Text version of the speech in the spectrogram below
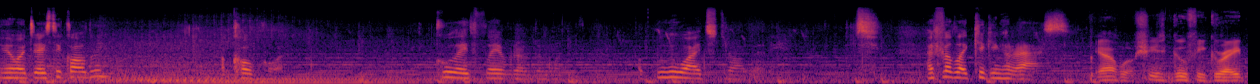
You know what JC called me? A cocoa. Kool-Aid flavor of the month. A blue-eyed strawberry. I felt like kicking her ass. Yeah, well, she's goofy grape.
